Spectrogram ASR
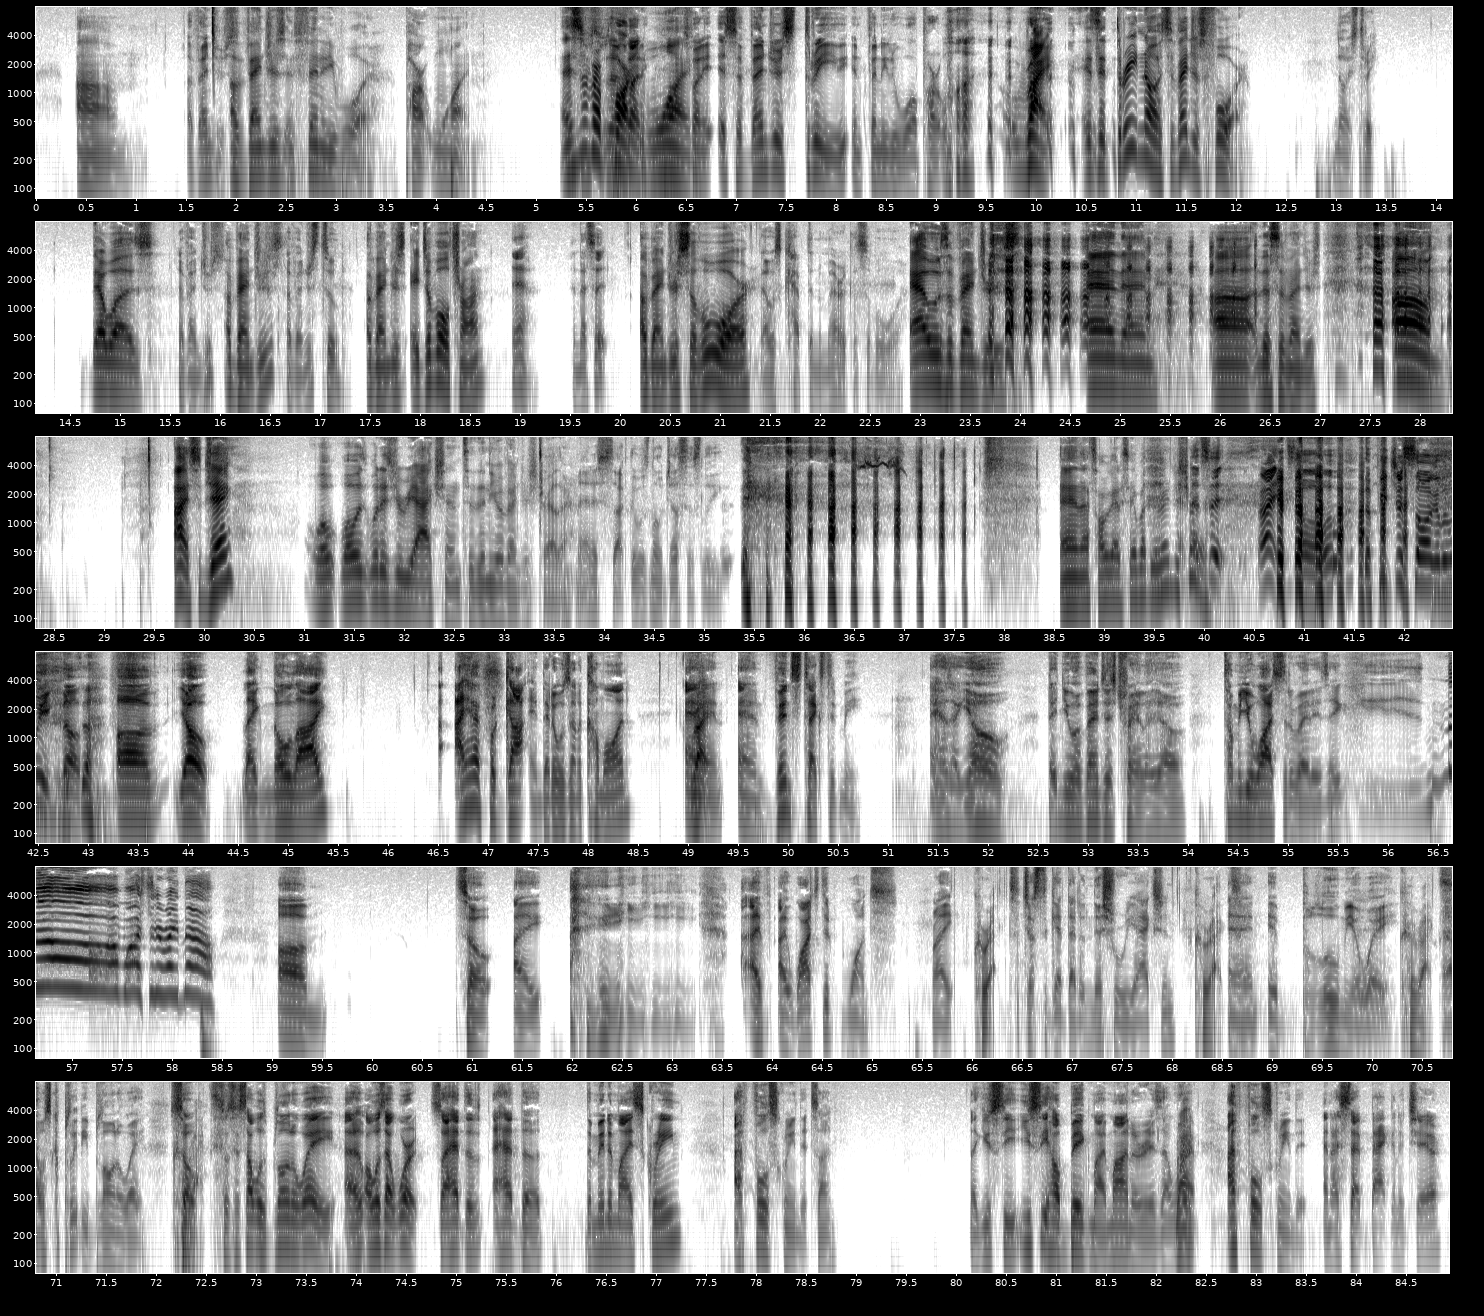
um, Avengers. Avengers: Infinity War Part One, and this is for Part funny. One. It's funny. It's Avengers 3 Infinity War Part 1. right? Is it three? No, it's Avengers Four. no, it's 3. There was Avengers. Avengers, Avengers 2. Avengers Age of Ultron, Yeah. And that's it. Avengers Civil War. That was Captain America Civil War. That was Avengers, and then uh, this Avengers. Um, all right, so Jae, what what, was, what is your reaction to the new Avengers trailer? Man, it sucked. There was no Justice League. and that's all we got to say about the Avengers trailer. that's it. Right. So the feature song of the week. No. Um, yo, like no lie. I- I had forgotten that it was gonna come on. And Right. and Vince texted me. And he was like, yo, the new Avengers trailer, yo. Tell me you watched it already. It's like, no, I'm watching it right now. Um so I I I watched it once, right? Correct. Just to get that initial reaction. Correct. And it blew me away. Correct. I was completely blown away. So, Correct. so since I was blown away, I, I was at work, so I had the I had the the minimized screen. I full screened it, son. Like you see, you see how big my monitor is at work. Right. I full screened it, and I sat back in the chair,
